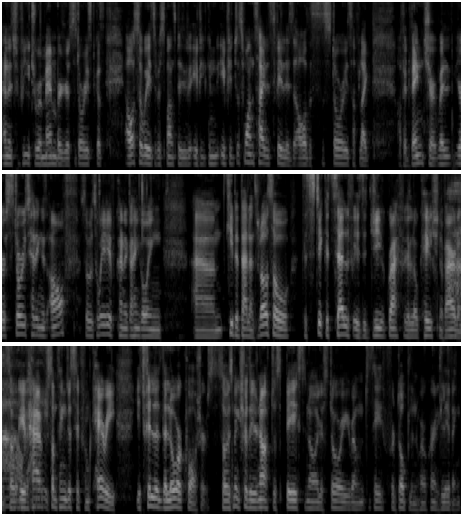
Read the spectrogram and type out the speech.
and it's for you to remember your stories because also weighs the responsibility. If you can, if you just one sided fill is all the stories of like of adventure. Well, your storytelling is off, so it's a way of kind of kind of going, um, keep it balanced. But also, the stick itself is a geographical location of Ireland. Ah, so if you have something just say from Kerry, you'd fill the lower quarters. So it's make sure that you're not just based in all your story around, say, for Dublin where we're currently living,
